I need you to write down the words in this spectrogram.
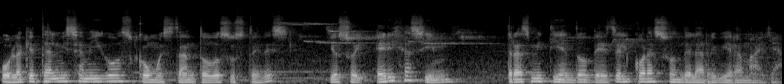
Hola, ¿qué tal mis amigos? ¿Cómo están todos ustedes? Yo soy Eri Hassim, transmitiendo desde el corazón de la Riviera Maya.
